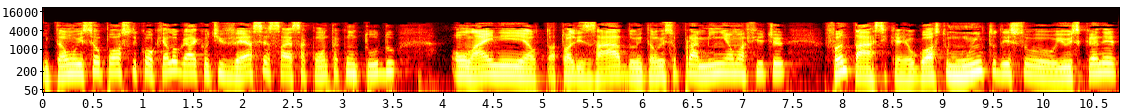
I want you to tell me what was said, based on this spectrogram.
Então isso eu posso de qualquer lugar que eu tiver acessar essa conta com tudo online, atualizado. Então isso para mim é uma feature fantástica. Eu gosto muito disso. E o scanner,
